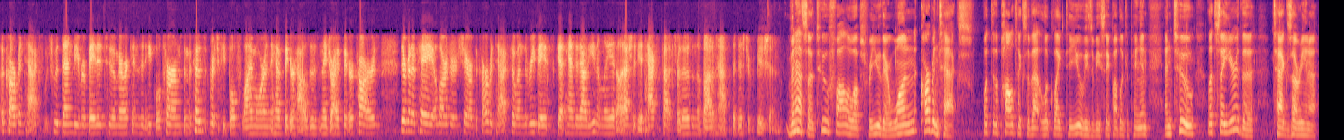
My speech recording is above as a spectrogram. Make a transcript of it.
a carbon tax, which would then be rebated to Americans in equal terms. And because rich people fly more and they have bigger houses and they drive bigger cars, they're going to pay a larger share of the carbon tax. So when the rebates get handed out evenly, it'll actually be a tax cut for those in the bottom half of the distribution. Vanessa, two follow ups for you there. One, carbon tax. What do the politics of that look like to you vis a vis, say, public opinion? And two, let's say you're the tax czarina.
